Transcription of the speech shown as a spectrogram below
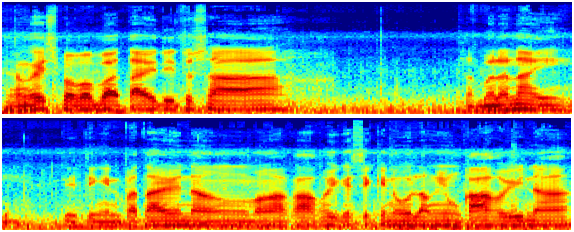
Yan guys, pababa tayo dito sa sa Balanay. Titingin pa tayo ng mga kahoy kasi kinulang yung kahoy na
